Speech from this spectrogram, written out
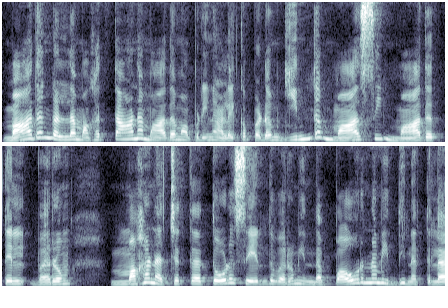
மாதங்களில் மகத்தான மாதம் அப்படின்னு அழைக்கப்படும் இந்த மாசி மாதத்தில் வரும் மக நட்சத்திரத்தோடு சேர்ந்து வரும் இந்த பௌர்ணமி தினத்தில்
